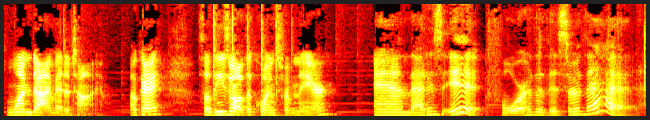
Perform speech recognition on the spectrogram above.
one dime at a time. Okay, so these are all the coins from there. And that is it for the this or that.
